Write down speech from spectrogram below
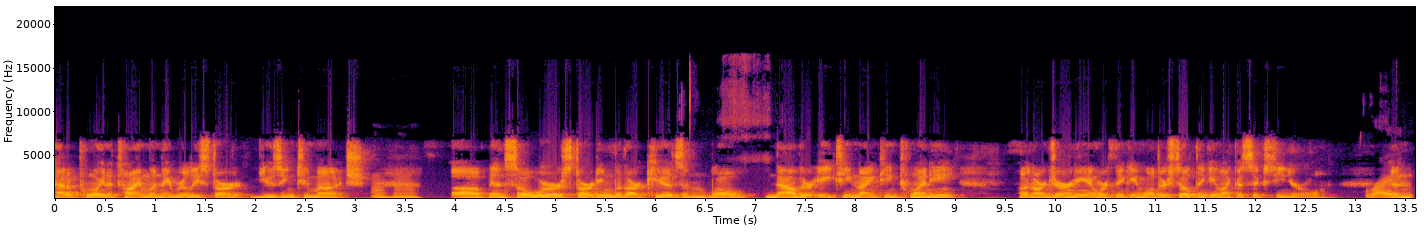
at a point, a time when they really start using too much. Mm-hmm. Uh, and so we're starting with our kids, and well, now they're 18, 19, 20 on our journey and we're thinking well they're still thinking like a 16 year old right and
